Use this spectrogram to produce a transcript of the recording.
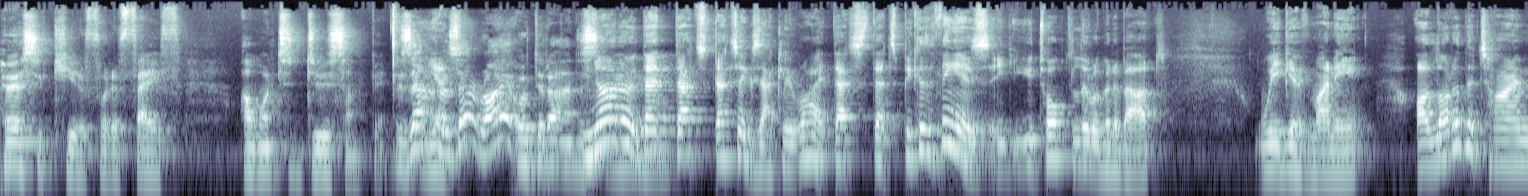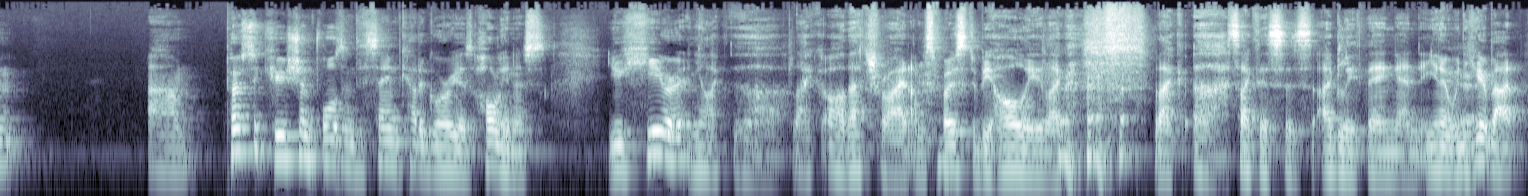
persecuted for the faith. I want to do something. Is that is Yes. that right, or did I understand? No, no, that that's that's exactly right. That's that's because the thing is, you talked a little bit about we give money. A lot of the time, um, persecution falls into the same category as holiness. you hear it and you're like, Ugh, like, oh, that's right. I'm supposed to be holy. Like, like, ugh, it's like this this ugly thing. And you know, when you hear about,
